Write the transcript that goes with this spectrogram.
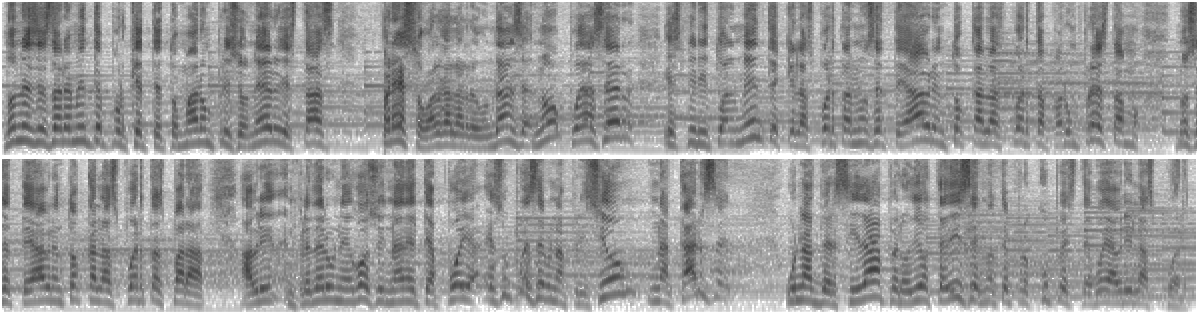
No necesariamente porque te tomaron prisionero y estás preso, valga la redundancia. No, puede ser espiritualmente que las puertas no se te abren, toca las puertas para un préstamo, no se te abren, toca las puertas para abrir, emprender un negocio y nadie te apoya. Eso puede ser una prisión, una cárcel, una adversidad, pero Dios te dice, no te preocupes, te voy a abrir las puertas.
